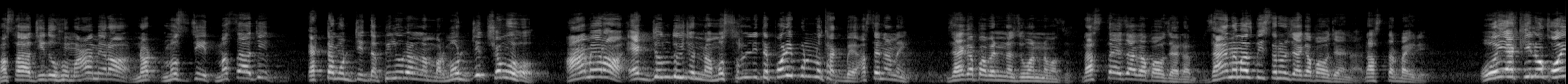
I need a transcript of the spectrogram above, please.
মাসাজিদ হুম আমেরা নট মসজিদ, মাসাজিদ। একটা মসজিদ না, পিলুরাল নাম্বার, মসজিদ সমূহ। আমেরা, একজন, দুইজন না, মুসল্লিতে পরিপূর্ণ থাকবে, আছে না নাই? জায়গা পাবেন না জুমান নামাজে। রাস্তায় জায়গা পাওয়া যায় না। যায় নামাজ বিছানোর জায়গা পাওয়া যায় না, রাস্তার বাইরে। ওই একই লোক ওই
